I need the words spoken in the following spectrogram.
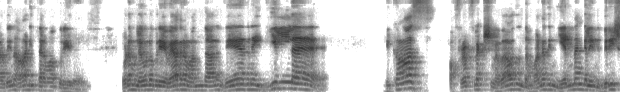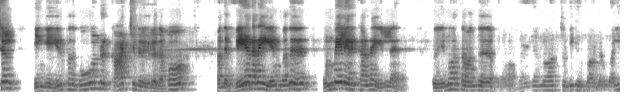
அப்படின்னு ஆடித்தரமா புரியுது. உடம்புல எவ்வளவு பெரிய வேதனை வந்தாலும் வேதனை இல்ல. பிகாஸ் ஆஃப் ரெஃப்ளெக்ஷன் அதாவது இந்த மனதின் எண்ணங்களின் விரிசல் இங்கே இருப்பது போன்று காட்சி தருகிறது. அப்போ அந்த வேதனை என்பது உண்மையில இருக்கான்னா இல்லை. இன்னொருத்த இன்னொருத்தன் வந்து பயங்கரமா துடிக்குது வலி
